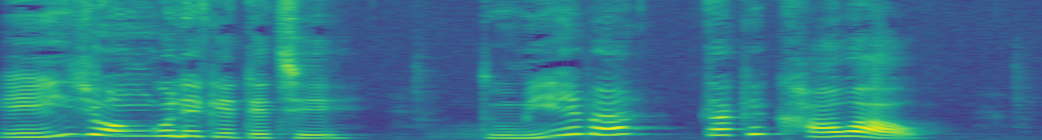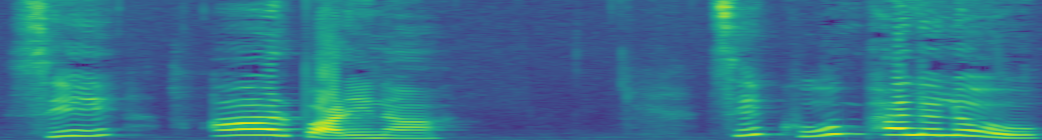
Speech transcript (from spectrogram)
এই জঙ্গলে কেটেছে। তুমি এবার তাকে খাওয়াও। সে আর পারে না। সে খুব ভালো লোক।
